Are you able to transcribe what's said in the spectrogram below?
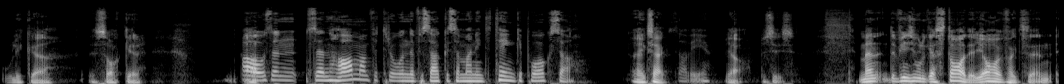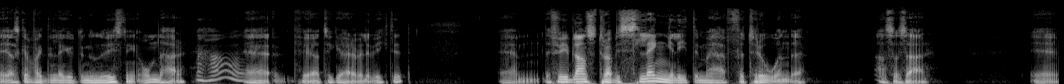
olika saker. Ja, och sen, sen har man förtroende för saker som man inte tänker på också, Ja, Exakt. sa vi ju. Ja, precis. Men det finns ju olika stadier. Jag har ju faktiskt en, jag ska faktiskt lägga ut en undervisning om det här. Jaha. Eh, för jag tycker det här är väldigt viktigt. Eh, för ibland så tror jag vi slänger lite med förtroende. Alltså så här. Eh,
